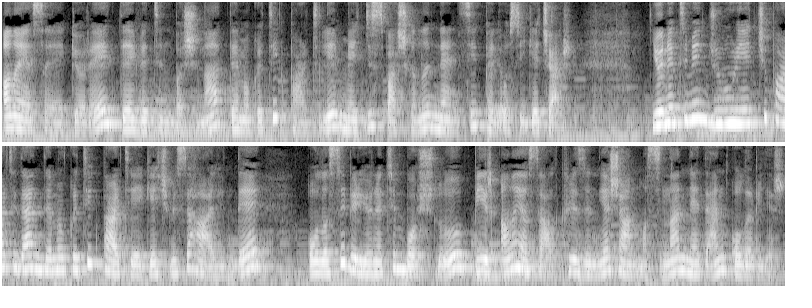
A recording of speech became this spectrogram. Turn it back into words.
anayasaya göre devletin başına Demokratik Partili Meclis Başkanı Nancy Pelosi geçer. Yönetimin Cumhuriyetçi Parti'den Demokratik Parti'ye geçmesi halinde olası bir yönetim boşluğu bir anayasal krizin yaşanmasına neden olabilir.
